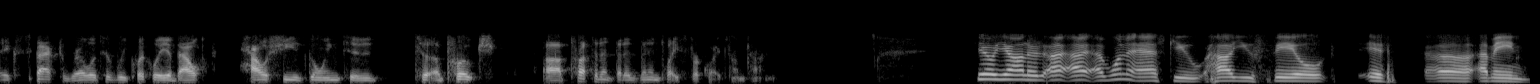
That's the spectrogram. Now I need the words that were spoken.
expect relatively quickly about how she's going to to approach uh, precedent that has been in place for quite some time. You know, Honor, I, I, I want to ask you how you feel if, uh, I mean,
